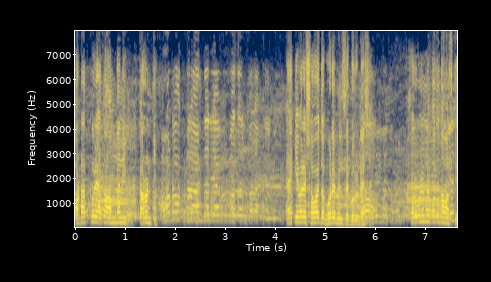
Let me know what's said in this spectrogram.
হঠাৎ করে এত আমদানি কারণ কি? একেবারে সবাই তো ভরে ফেলছে গরু নিয়ে সর্বনিম্ন কত দাম আজকে?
